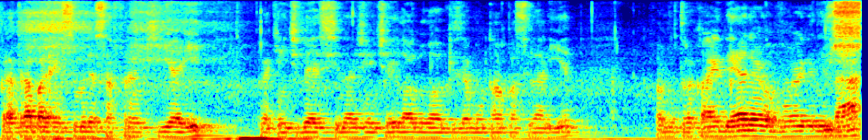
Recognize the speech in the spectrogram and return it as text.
pra trabalhar em cima dessa franquia aí. Pra quem estiver assistindo a gente aí, logo logo quiser montar uma pastelaria. Vamos trocar uma ideia, né, irmão? Vamos organizar.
